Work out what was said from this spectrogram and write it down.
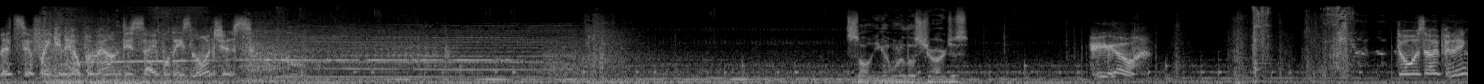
Let's see if we can help them out and disable these launchers. Salt, you got one of those charges? Here you go. Doors opening.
